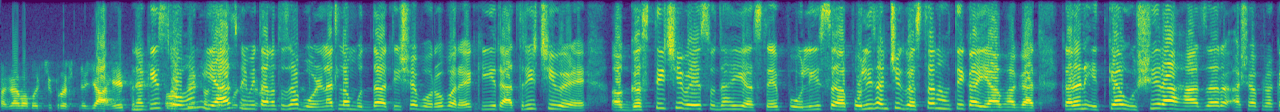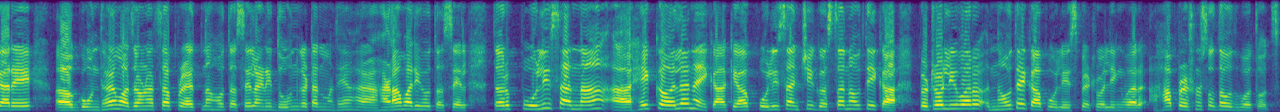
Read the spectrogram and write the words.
सगळ्याबाबतचे प्रश्न जे आहेत नक्कीच रोहन याच निमित्तानं तुझा बोलण्यातला मुद्दा अतिशय बरोबर आहे की रात्रीची वेळ गस्तीची वेळ सुद्धा ही असते. पोलीस पोलिसांची गस्त नव्हती का या भागात? कारण इतक्या उशिरा हा जर अशा प्रकारे अ, गोंधळ वाजवण्याचा प्रयत्न होत असेल आणि दोन गटांमध्ये हाणामारी होत असेल तर पोलिसांना हे कळलं नाही का? किंवा पोलिसांची गस्त नव्हती का? पेट्रोलिंगवर नव्हते का पोलीस पेट्रोलिंगवर हा प्रश्न सुद्धा उद्भवतोच.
